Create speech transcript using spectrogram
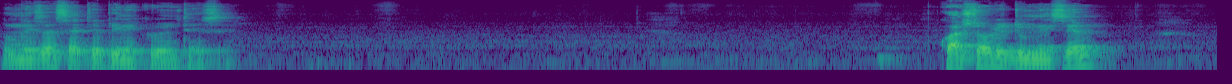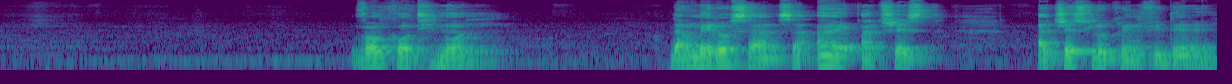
Dumnezeu să te binecuvânteze. Cu ajutorul lui Dumnezeu, vom continua, dar mereu să, să ai acest, acest lucru în vedere.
